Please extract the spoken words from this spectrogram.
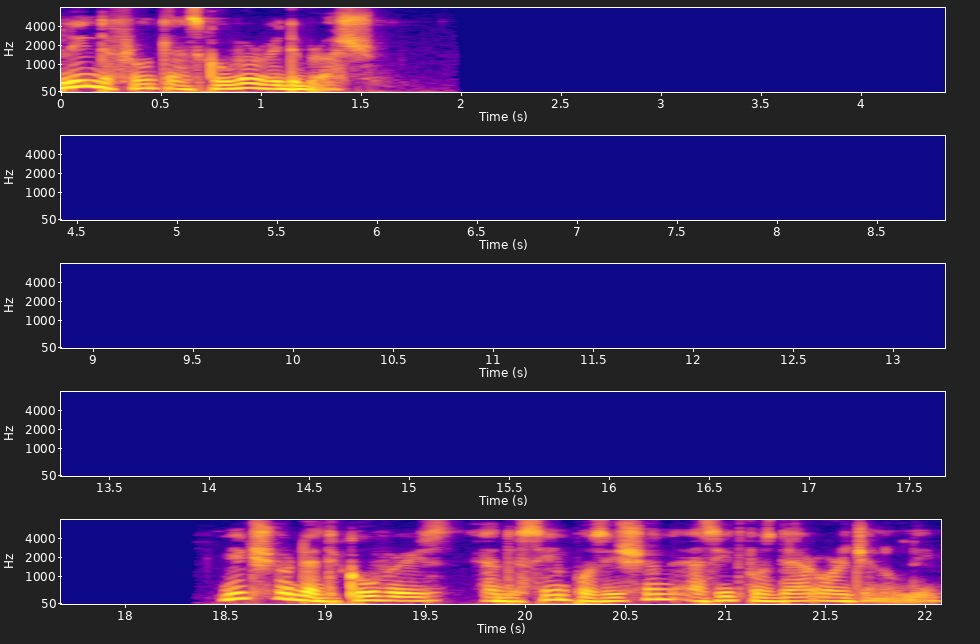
Clean the front lens cover with the brush. Make sure that the cover is at the same position as it was there originally.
